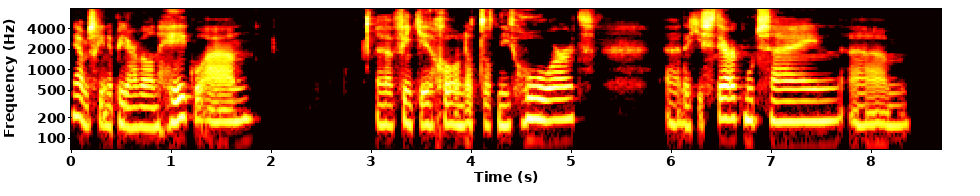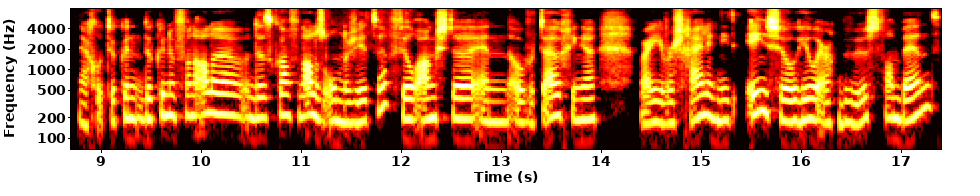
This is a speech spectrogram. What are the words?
ja, misschien heb je daar wel een hekel aan. Uh, vind je gewoon dat dat niet hoort? Dat je sterk moet zijn? Um, nou goed, er, er kunnen van alle, dat kan van alles onder zitten. Veel angsten en overtuigingen waar je waarschijnlijk niet eens zo heel erg bewust van bent.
